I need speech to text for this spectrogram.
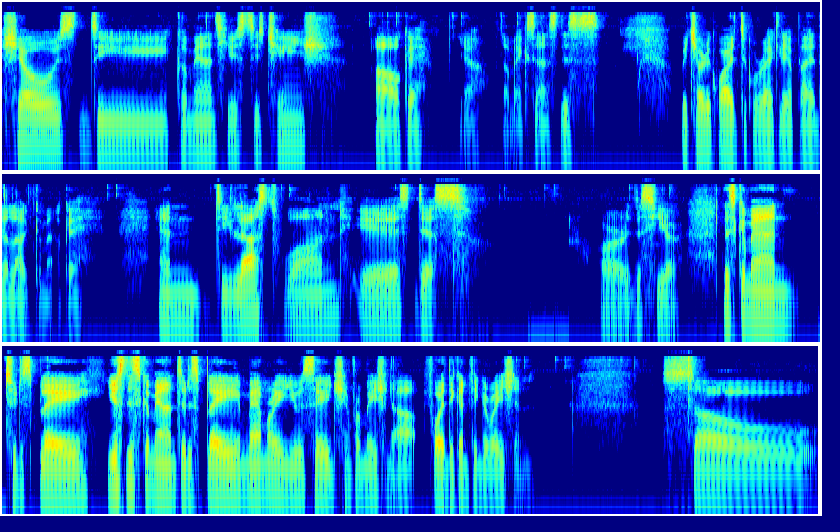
Shows the commands used to change. Oh, okay. Yeah, that makes sense. This which are required to correctly apply the log command. Okay. And the last one is this, or this here. This command to display, use this command to display memory usage information uh, for the configuration. So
